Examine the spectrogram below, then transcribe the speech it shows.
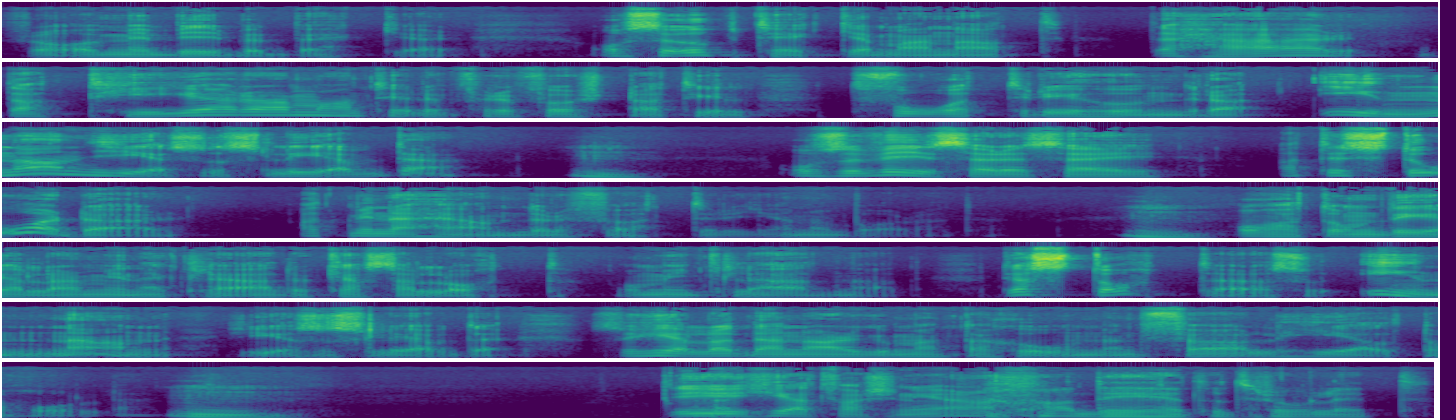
från, med bibelböcker. Och så upptäcker man att det här daterar man till, för det första till 200-300 innan Jesus levde. Mm. Och så visar det sig att det står där att mina händer och fötter är genomborrade. Mm. Och att de delar mina kläder och kastar lott om min klädnad. Det har stått där alltså innan Jesus levde. Så hela den argumentationen föll helt och hållet. Mm. Det är ju helt fascinerande. Ja, det är helt otroligt.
